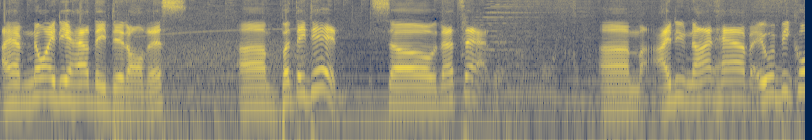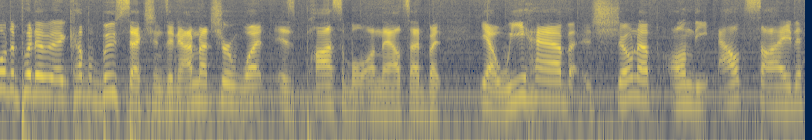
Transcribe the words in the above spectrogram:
I have no idea how they did all this, um, but they did. So that's that. Um, I do not have. It would be cool to put a, a couple boost sections in. I'm not sure what is possible on the outside, but yeah, we have shown up on the outside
